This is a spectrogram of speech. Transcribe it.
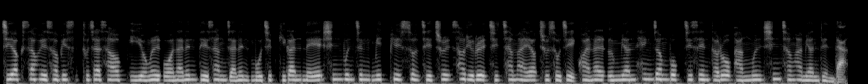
지역사회 서비스 투자 사업 이용을 원하는 대상자는 모집 기간 내에 신분증 및 필수 제출 서류를 지참하여 주소지 관할 읍면 행정복지센터로 방문 신청하면 된다.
